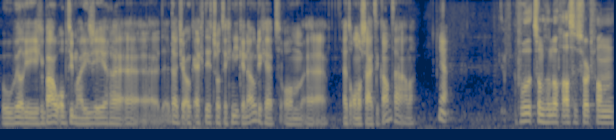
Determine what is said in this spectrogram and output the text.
hoe wil je je gebouw optimaliseren... dat je ook echt dit soort technieken nodig hebt om het onderste uit de kant te halen. Ja, voelt het soms nog als een soort van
